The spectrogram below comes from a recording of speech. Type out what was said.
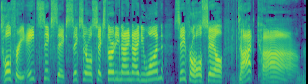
Toll free 866 606 3991. SaferWholesale.com.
